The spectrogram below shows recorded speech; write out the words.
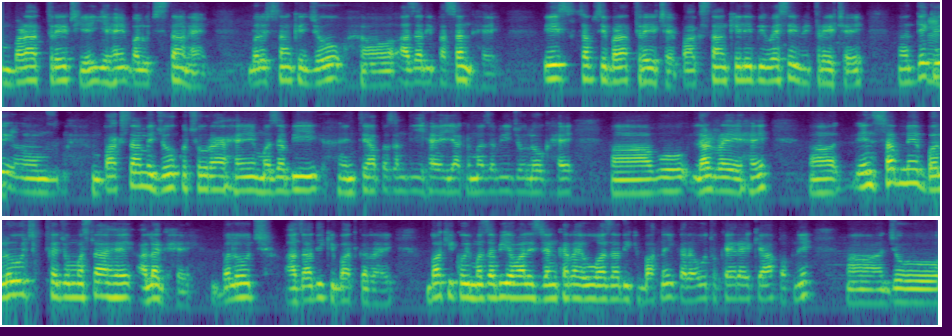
बड़ा थ्रेट यही है बलूचिस्तान है। बलूचिस्तान के जो आज़ादी पसंद है इस सबसे बड़ा थ्रेट है। पाकिस्तान के लिए भी वैसे भी थ्रेट है। देखिए हम्म। पाकिस्तान में जो कुछ हो रहा है मजहबी इंतहा पसंदी है या कि मजहबी जो लोग है वो लड़ रहे हैं। इन सब में बलोच का जो मसला है अलग है। बलोच आज़ादी की बात कर रहा है। बाकी कोई मजहबी हवाले से जंग कर रहा है वो आज़ादी की बात नहीं कर रहा। है वो तो कह रहा है कि आप अपने जो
